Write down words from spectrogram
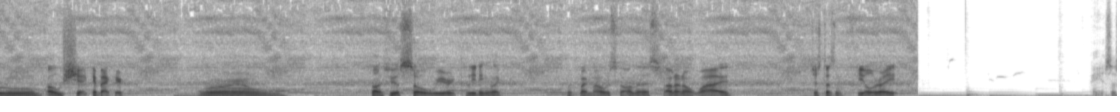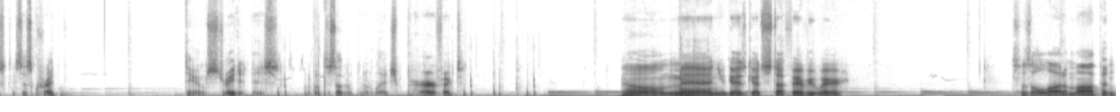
Boom. Oh shit, get back here. It's always feels so weird cleaning like with my mouse on this. I don't know why. It just doesn't feel right. Hey, is this is this crud? Damn straight it is. What about this other ledge? Perfect. Oh man, you guys got stuff everywhere. This is a lot of mopping.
